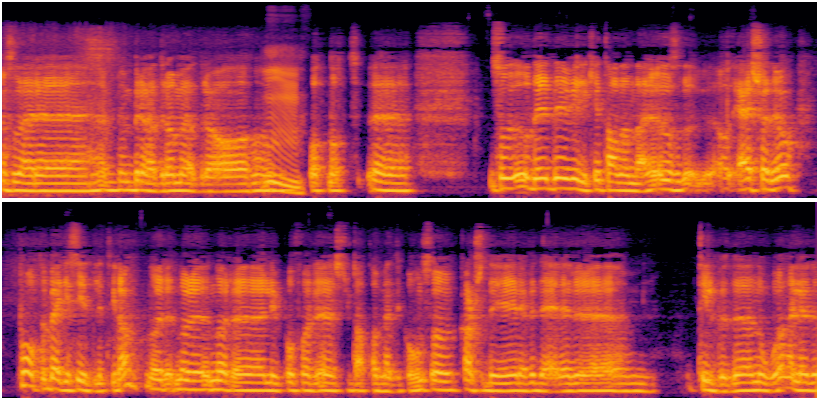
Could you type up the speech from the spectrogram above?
Altså det er uh, brødre og mødre og, mm. whatnot. så de, de vil ikke ta den der. Altså, jeg skjønner jo på en måte begge sider litt. Når, når, når Liverpool får resultatet av Medicon, så kanskje de reviderer tilbudet noe, eller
